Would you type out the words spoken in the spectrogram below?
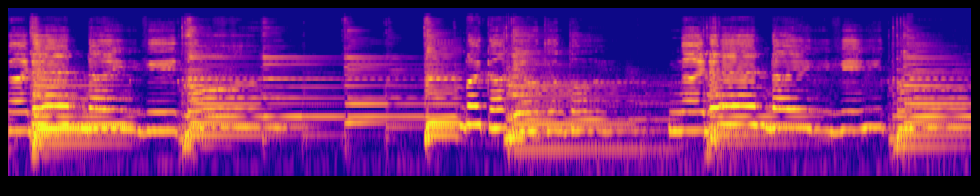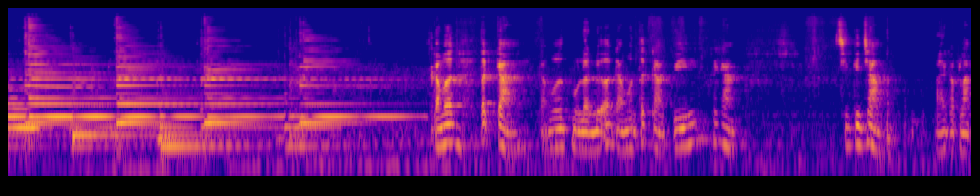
ngài đến đây vì tôi với cả yêu thương tôi, ngài đến đây vì tôi cảm ơn tất cả, cảm ơn một lần nữa, cảm ơn tất cả quý khách hàng. Xin kính chào và hẹn gặp lại.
